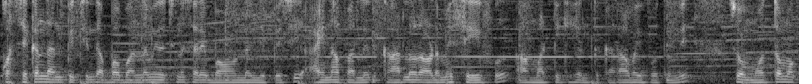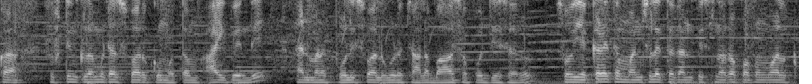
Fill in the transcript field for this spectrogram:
ఒక సెకండ్ అనిపించింది. అబ్బా బండ్ల మీద వచ్చినా సరే బాగుండని చెప్పేసి. అయినా పర్లేదు కార్లో రావడమే సేఫ్. ఆ మట్టికి హెల్త్ ఖరాబ్ అయిపోతుంది. సో మొత్తం మొత్తం ఒక ఫిఫ్టీన్ కిలోమీటర్స్ వరకు మొత్తం ఆగిపోయింది. అండ్ మనకు పోలీస్ వాళ్ళు కూడా చాలా బాగా సపోర్ట్ చేశారు. సో ఎక్కడైతే మనుషులు అయితే కనిపిస్తున్నారో పాపం వాళ్ళకు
